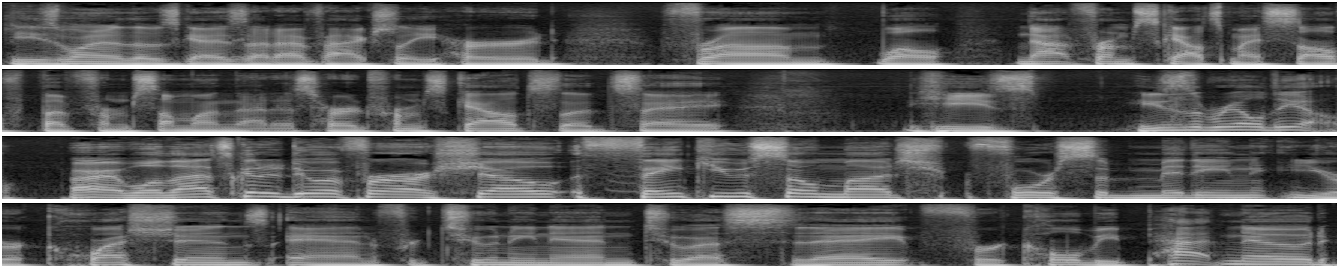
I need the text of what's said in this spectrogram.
He's one of those guys that I've actually heard from, well, not from scouts myself, but from someone that has heard from scouts that say he's He's the real deal. All right, well, that's going to do it for our show. Thank you so much for submitting your questions and for tuning in to us today. For Colby Patnode,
